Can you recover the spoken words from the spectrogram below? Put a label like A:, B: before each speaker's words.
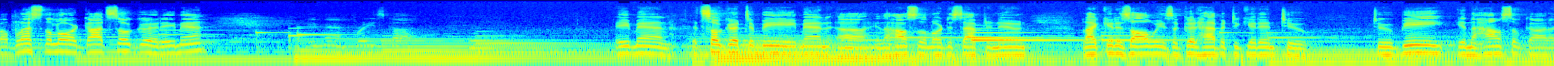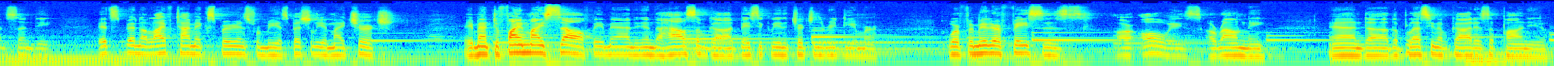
A: Well, bless the Lord. God's so good. Amen. Amen. Praise God. Amen. It's so good to be, amen, uh, in the house of the Lord this afternoon. Like it is always a good habit to get into, to be in the house of God on Sunday. It's been a lifetime experience for me, especially in my church. Amen. To find myself, amen, in the house of God, basically in the Church of the Redeemer, where familiar faces are always around me and uh, the blessing of God is upon you.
